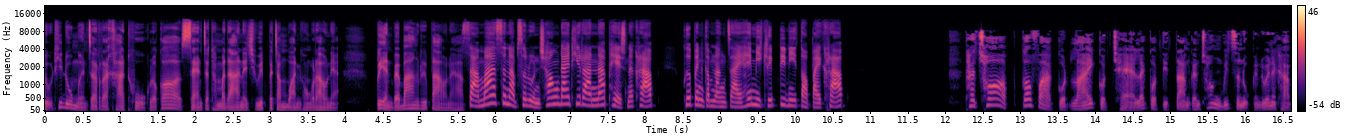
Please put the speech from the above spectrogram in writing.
ดุที่ดูเหมือนจะราคาถูก แล้วก็แสนจะธรรมดาในชีวิตประจำวันของเราเนี่ย เปลี่ยนไปบ้างหรือเปล่านะครับ สามารถสนับสนุนช่องได้ที่ร้านหน้าเพจนะครับ เพื่อเป็นกำลังใจให้มีคลิปดีๆต่อไปครับ ถ้าชอบก็ฝากกดไลค์กดแชร์ และกดติดตามกันช่องวิทย์สนุกกันด้วยนะครับ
